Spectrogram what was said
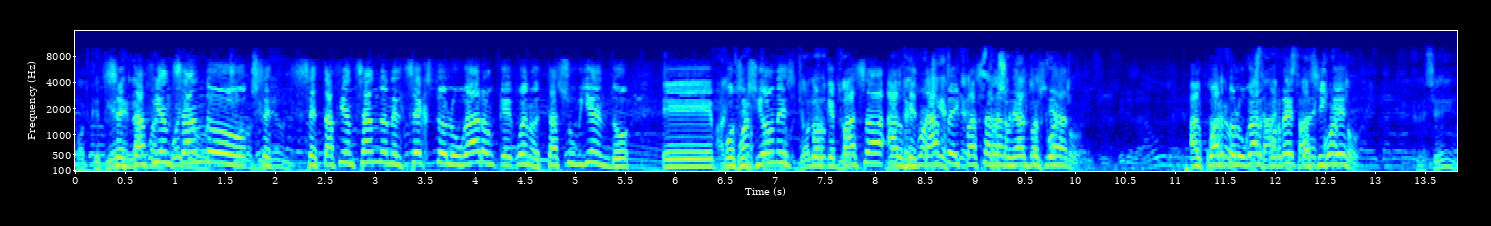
Porque tiene se está afianzando se, está afianzando en el sexto lugar aunque bueno está subiendo eh, posiciones cuarto. Yo lo- porque lo- pasa lo al aquí, Getafe y pasa a la Real Sociedad. Al cuarto Claro, lugar está- correcto está así cuarto. que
